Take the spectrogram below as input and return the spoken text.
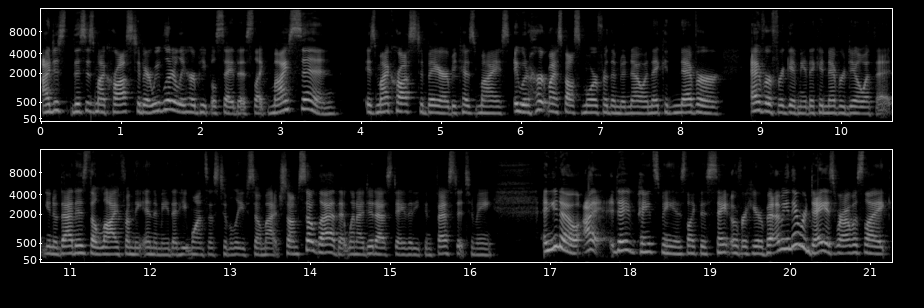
I just, this is my cross to bear. We've literally heard people say this like, my sin is my cross to bear because my, it would hurt my spouse more for them to know and they could never, ever forgive me. They could never deal with it. You know, that is the lie from the enemy that he wants us to believe so much. So I'm so glad that when I did ask Dave that he confessed it to me. And, you know, I, Dave paints me as like this saint over here, but I mean, there were days where I was like,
